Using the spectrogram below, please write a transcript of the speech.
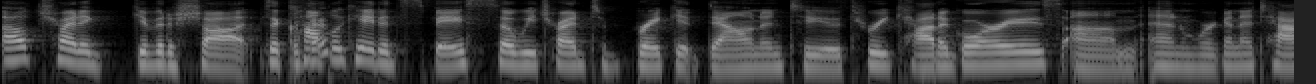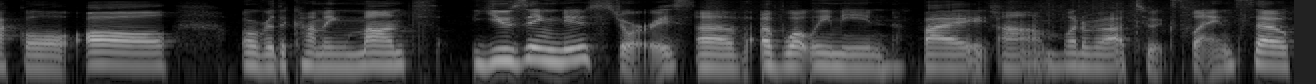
I'll try to give it a shot. It's a complicated space, so we tried to break it down into three categories, um, and we're going to tackle all over the coming month using news stories of, of what we mean by um, what I'm about to explain. So,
